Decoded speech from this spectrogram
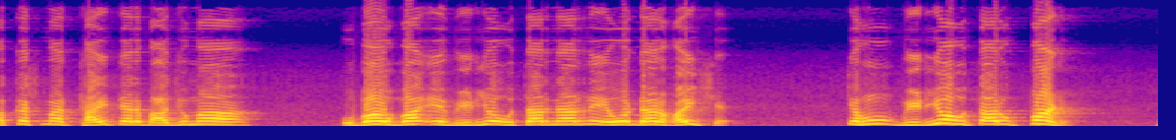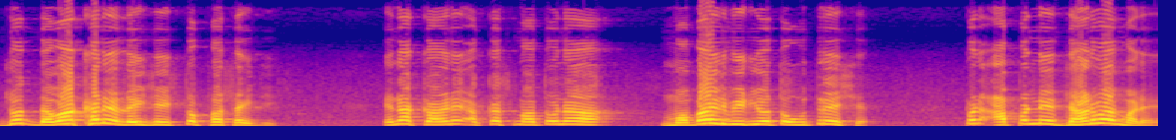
અકસ્માત થાય ત્યારે બાજુમાં ઊભા ઊભા એ વીડિયો ઉતારનારને એવો ડર હોય છે કે હું વીડિયો ઉતારું પણ જો દવાખાને લઈ જઈશ તો ફસાઈ જઈશ. એના કારણે અકસ્માતોના મોબાઈલ વીડિયો તો ઉતરે છે. પણ આપણને જાણવા મળે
